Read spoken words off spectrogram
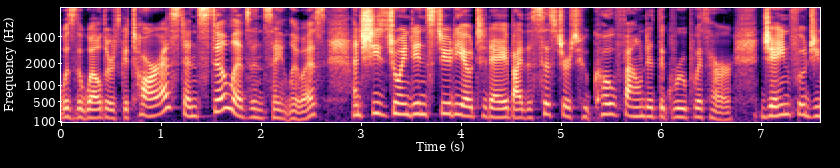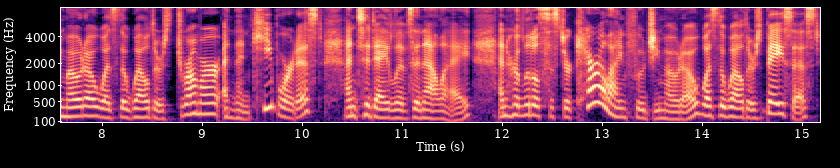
was the Welders guitarist and still lives in St. Louis. And she's joined in studio today by the sisters who co founded the group with her. Jane Fujimoto was the Welders drummer and then keyboardist, and today lives in LA. And her little sister Caroline Fujimoto was the Welders bassist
